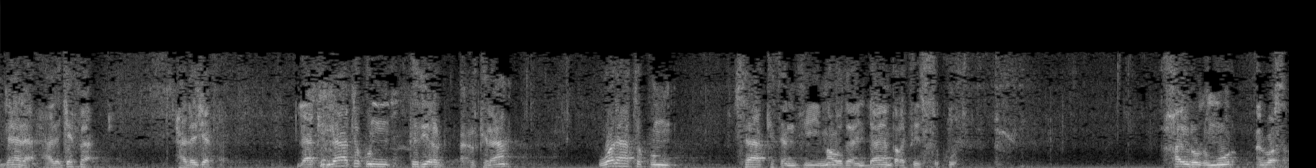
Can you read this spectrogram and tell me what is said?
لا لا هذا جفاء. هذا جفاء. لكن لا تكن كثير الكلام ولا تكن ساكتا في موضع لا ينبغي فيه السكوت. خير الأمور الوسط.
